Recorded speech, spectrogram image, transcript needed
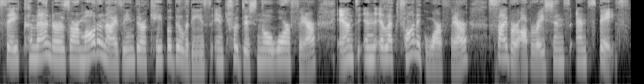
say commanders are modernizing their capabilities in traditional warfare and in electronic warfare, cyber operations, and space.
